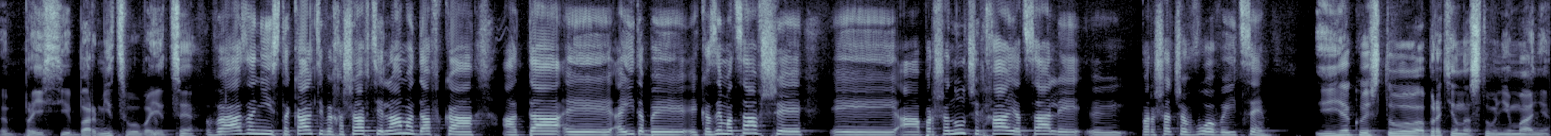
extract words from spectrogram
э, провести бармицу в АЕЦ. ואז אני הסתכלתי וחשבתי למה דווקא אתה אה, היית בכזה מצב שהפרשנות שלך יצאה לפרשת שבוע ויצא. И я кое-что обратил на что внимание.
